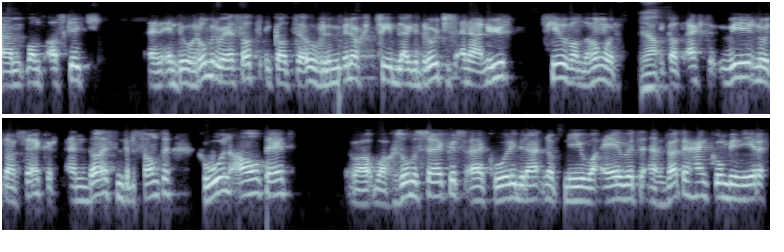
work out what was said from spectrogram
Um, want als ik in, in het hoger onderwijs zat, ik had over de middag twee belegde broodjes en na een uur scheel van de honger. Ja. Ik had echt weer nooit aan suiker. En dat is het interessante. Gewoon altijd wat, wat gezonde suikers, koolhydraten opnieuw, wat eiwitten en vetten gaan combineren.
